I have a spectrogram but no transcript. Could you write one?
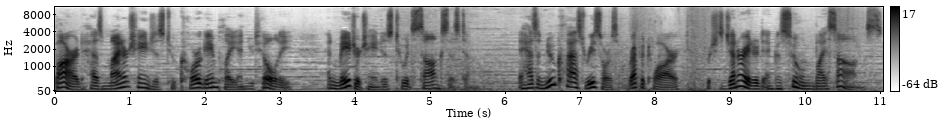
Bard has minor changes to core gameplay and utility, and major changes to its song system. It has a new class resource, Repertoire, which is generated and consumed by songs.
